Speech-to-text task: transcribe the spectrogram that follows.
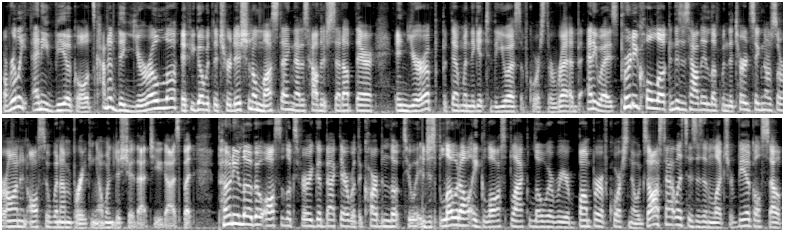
of really any vehicle. It's kind of the Euro look. If you go with the traditional Mustang, that is how they're set up there in Europe. But then when they get to the US, of course, they're red. But anyways, pretty cool look. And this is how they look when the turn signals are on and also when I'm braking. I wanted to show that to you guys. But Pony logo also looks very good back there with the carbon look to it. And just below it all, a gloss black lower rear bumper. Of course, no exhaust outlets. This is an electric vehicle. So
